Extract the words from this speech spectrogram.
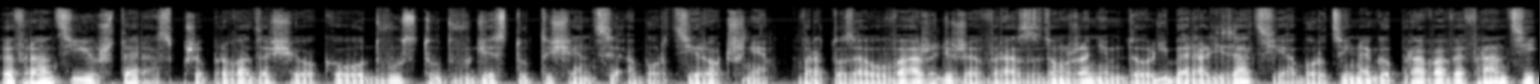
We Francji już teraz przeprowadza się około 220 tysięcy aborcji rocznie. Warto zauważyć, że wraz z dążeniem do liberalizacji aborcyjnego prawa we Francji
